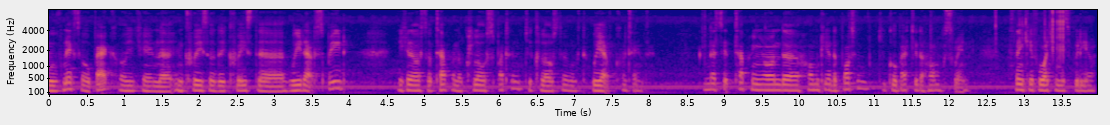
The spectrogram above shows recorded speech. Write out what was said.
move next or back or you can uh, increase or decrease the readout speed you can also tap on the close button to close the readout content. And that's it. Tapping on the home key at the bottom to go back to the home screen. Thank you for watching this video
